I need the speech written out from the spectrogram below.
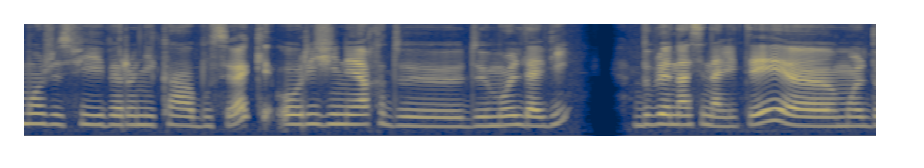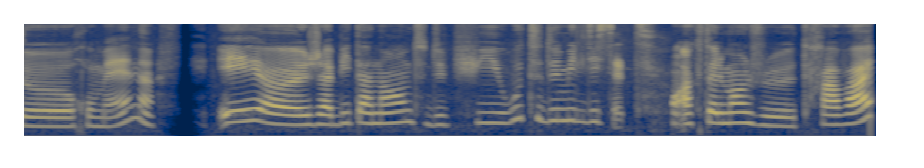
Moi, je suis Véronica Boussek, originaire de, Moldavie, double nationalité, euh, moldo-roumaine. Et euh, j'habite à Nantes depuis août 2017. Actuellement, je travaille,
